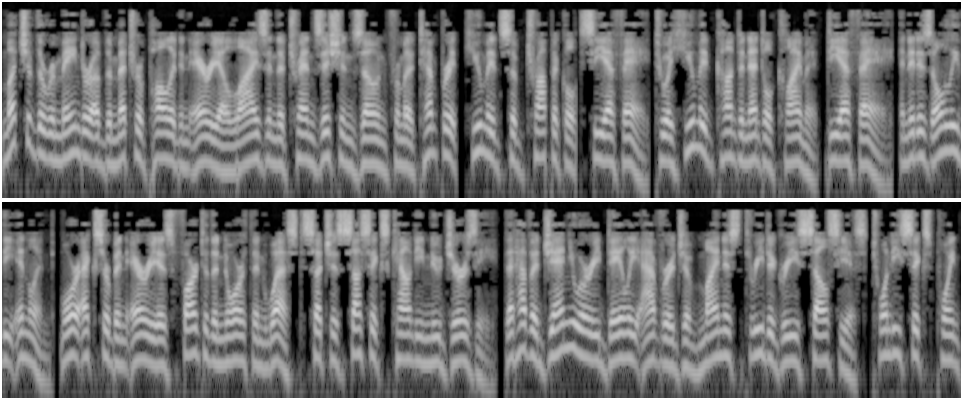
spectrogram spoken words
Much of the remainder of the metropolitan area lies in the transition zone from a temperate, humid subtropical CFA to a humid continental climate DFA, and it is only the inland, more exurban areas far to the north and west such as Sussex County, New Jersey, that have a January daily average of minus 3 degrees Celsius (26.6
